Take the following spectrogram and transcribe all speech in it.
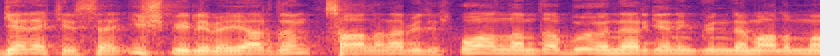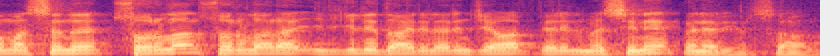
Gerekirse işbirliği ve yardım sağlanabilir. O anlamda bu önergenin gündeme alınmamasını, sorulan sorulara ilgili dairelerin cevap verilmesini öneriyoruz. Sağ olun.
